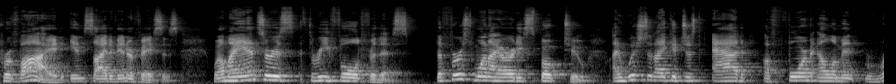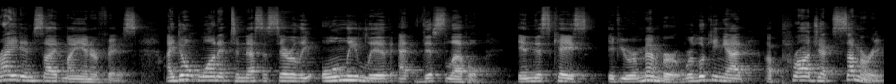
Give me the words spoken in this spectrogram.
provide inside of interfaces? Well, my answer is threefold for this. The first one I already spoke to. I wish that I could just add a form element right inside my interface. I don't want it to necessarily only live at this level. In this case, if you remember, we're looking at a project summary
